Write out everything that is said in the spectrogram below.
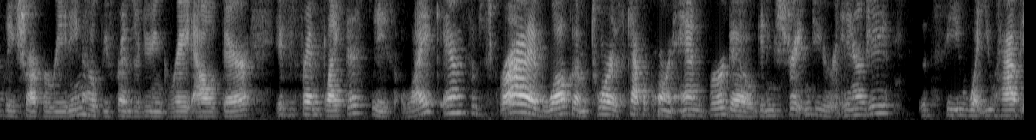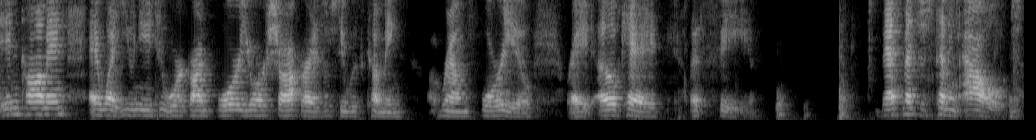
monthly chakra reading. Hope your friends are doing great out there. If your friends like this, please like and subscribe. Welcome, Taurus, Capricorn, and Virgo. Getting straight into your energy. Let's see what you have in common and what you need to work on for your chakras or see what's coming around for you. Right? Okay, let's see. Best message coming out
